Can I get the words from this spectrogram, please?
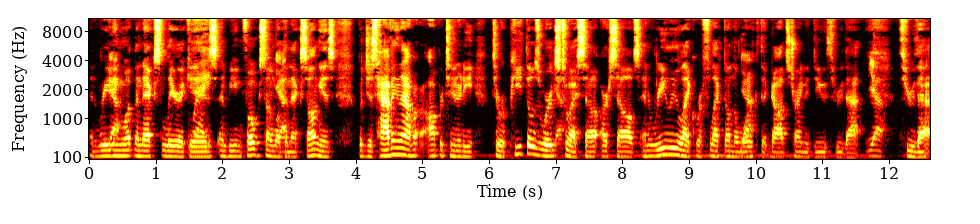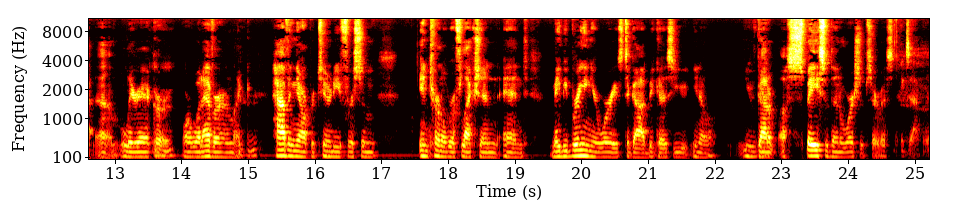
and reading Yeah. what the next lyric is and being focused on what Yeah. the next song is, but just having that opportunity to repeat those words Yeah. to ourse- ourselves and really like reflect on the Yeah. work that God's trying to do through that Yeah. through that um, lyric or or whatever and like Mhm. having the opportunity for some internal reflection and maybe bringing your worries to God because you you know you've got a, a space within a worship service. Exactly.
